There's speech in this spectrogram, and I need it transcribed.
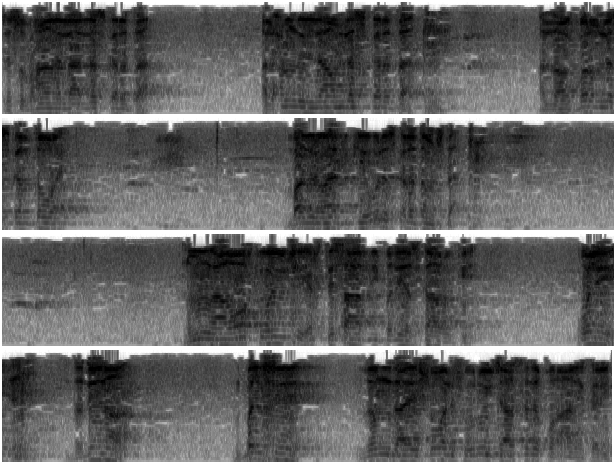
چې سبحان الله لس کرتا. الحمدللہ ہم لس کرتا. اللہ اکبر، ہم لس کرتا ہوا ہے۔ بعض روایت کی وہ لس کرتا مشتا نمونگ آغاف کی اختصار دی پدی اذکارو کی۔ ولی، ددینا بل سے زم دائے شغل شروع چاستر قرآن کریم۔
